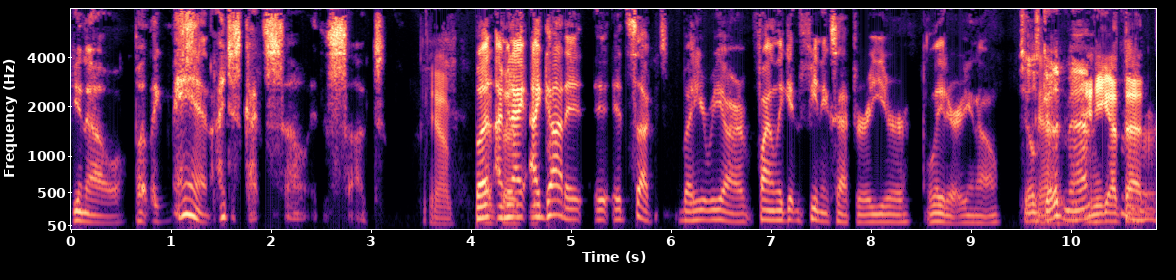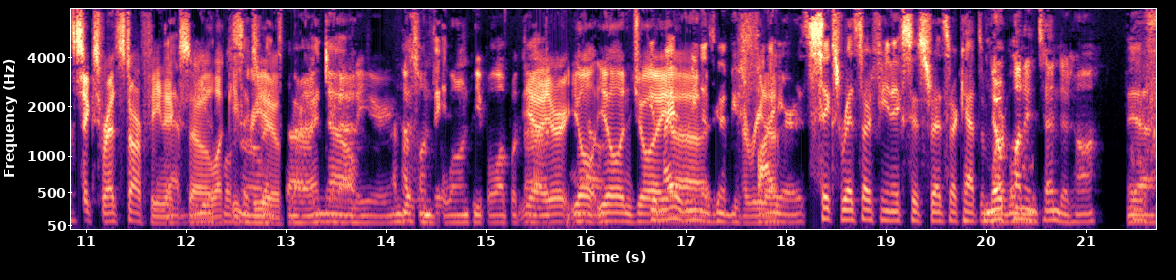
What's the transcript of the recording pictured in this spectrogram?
you know. But like, man, I just got so it sucked. Yeah. But I mean, I, I got it. it. It sucked, but here we are, finally getting Phoenix after a year later. You know, Feels Yeah. good, man. And you got that six red star Phoenix, Yeah, so lucky for you. star. I Get know. out of here. I'm Have just fun waiting. blowing people up with that. Yeah, you're, you'll know. you'll enjoy. Dude, my uh, arena is going to be arena. fire. Six red star Phoenix, six red star Captain no Marvel. pun intended, huh? Yeah,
